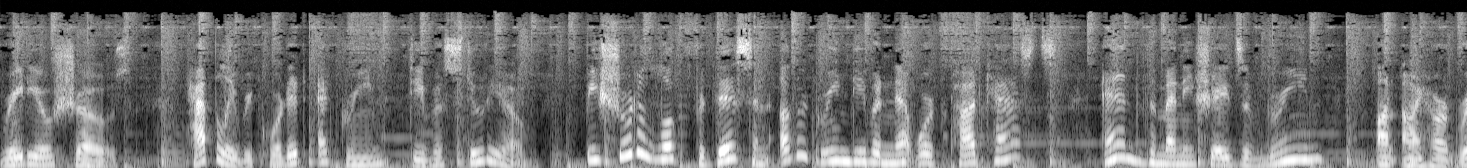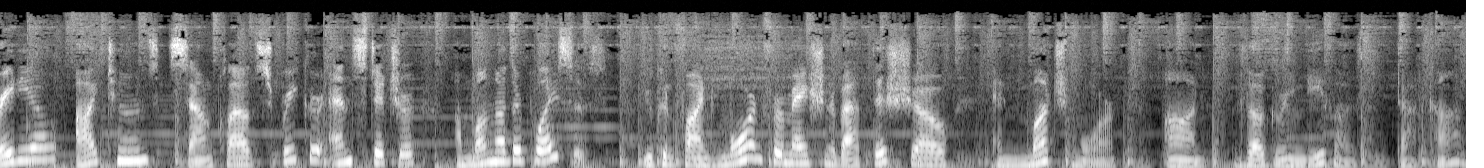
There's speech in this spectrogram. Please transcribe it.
radio shows, happily recorded at Green Diva Studio. Be sure to look for this and other Green Diva Network podcasts and the Many Shades of Green on iHeartRadio, iTunes, SoundCloud, Spreaker, and Stitcher, among other places. You can find more information about this show and much more on thegreendivas.com.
